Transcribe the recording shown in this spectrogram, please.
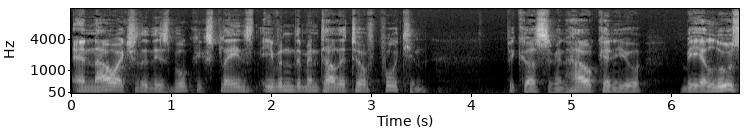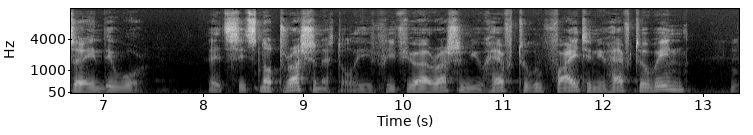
And now, actually, this book explains even the mentality of Putin, because I mean, how can you be a loser in the war? It's it's not Russian at all. If if you are Russian, you have to fight and you have to win, yes.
